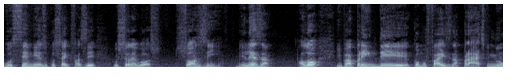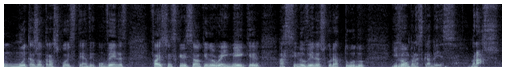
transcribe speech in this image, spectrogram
Você mesmo consegue fazer o seu negócio sozinho. Beleza? Falou? E para aprender como faz na prática, muitas outras coisas que tem a ver com vendas, faz sua inscrição aqui no Rainmaker, assina o Vendas Cura Tudo e vamos para as cabeças. Abraço!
